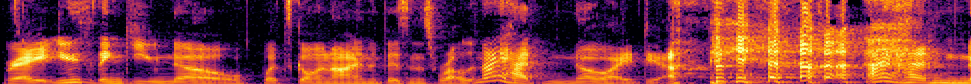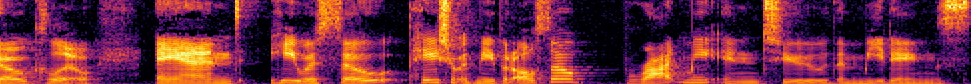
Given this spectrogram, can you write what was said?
right? You think you know what's going on in the business world, and I had no idea. I had no clue. And he was so patient with me, but also brought me into the meetings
